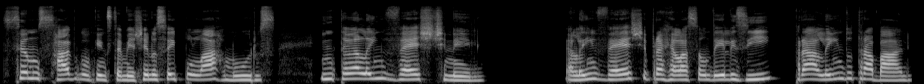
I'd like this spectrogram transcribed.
Você não sabe com quem você está mexendo, eu sei pular muros. Então ela investe nele. Ela investe para a relação deles ir para além do trabalho.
